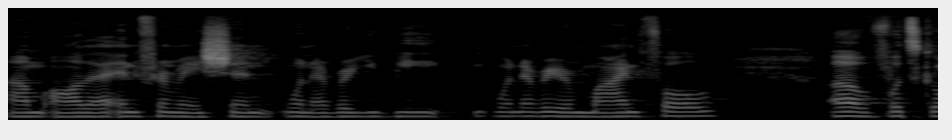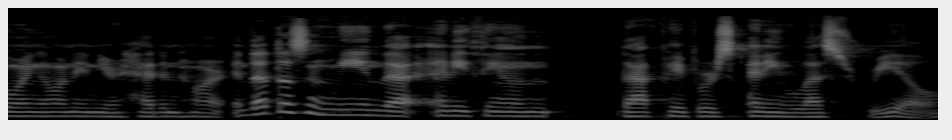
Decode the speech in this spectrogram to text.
um, all that information, whenever you be, whenever you're mindful of what's going on in your head and heart. And that doesn't mean that anything on that paper is any less real.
